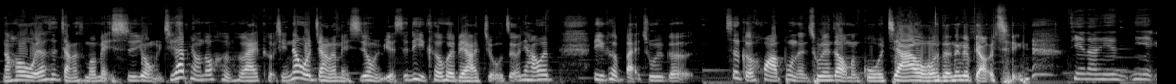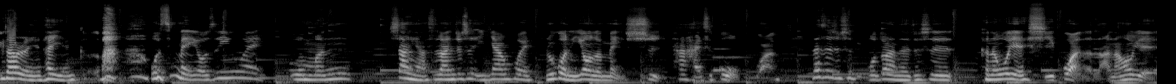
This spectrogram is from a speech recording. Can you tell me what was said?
然后我要是讲什么美式用语，其他平常都很和蔼可亲，那我讲的美式用语也是立刻会被他纠正，而且他会立刻摆出一个这个话不能出现在我们国家哦的那个表情。天哪，你你也遇到人也太严格了吧？我是没有，是因为我们。上雅思班就是一样会，如果你用了美式，它还是过关。但是就是不断的就是，可能我也习惯了啦，然后也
